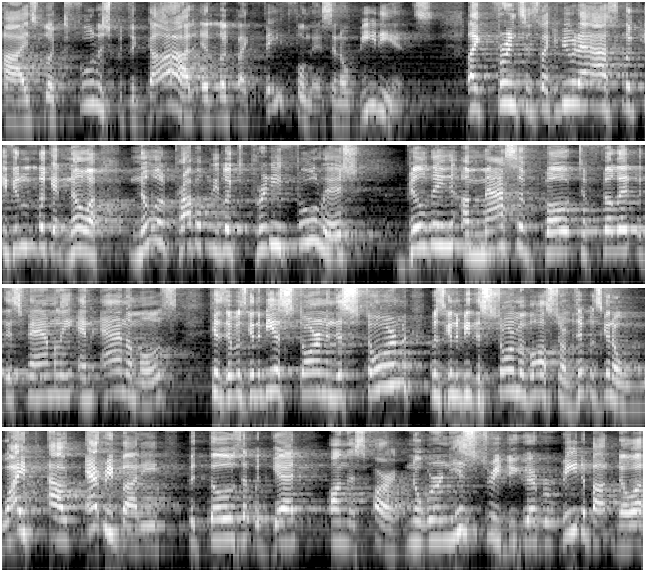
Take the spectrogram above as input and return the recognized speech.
eyes looked foolish, but to God it looked like faithfulness and obedience. Like, for instance, like if you were to ask, look, if you look at Noah, Noah probably looked pretty foolish building a massive boat to fill it with his family and animals because there was going to be a storm, and this storm was going to be the storm of all storms. It was going to wipe out everybody but those that would get on this ark. Nowhere in history do you ever read about Noah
